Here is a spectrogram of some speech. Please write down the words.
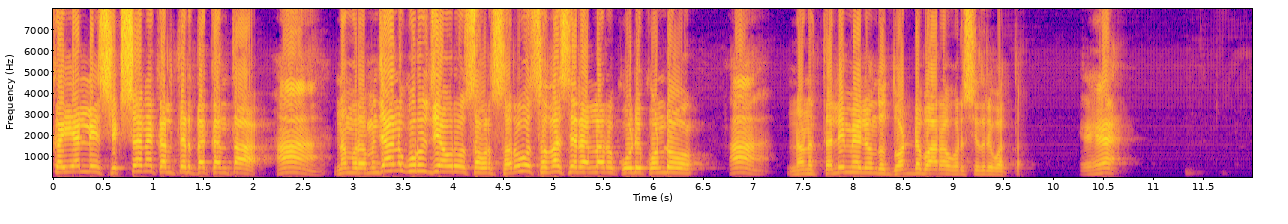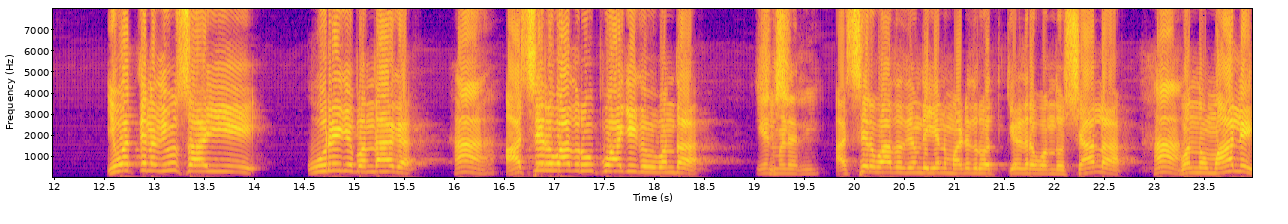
ಕೈಯಲ್ಲಿ ಶಿಕ್ಷಣ ಕಲ್ತಿರ್ತಕ್ಕಂತ ಹಾ. ನಮ್ಮ ರಂಜಾನ್ ಗುರುಜಿ ಅವರು ಸರ್ ಸರ್ವ ಸದಸ್ಯರೆಲ್ಲರೂ ಕೂಡಿಕೊಂಡು ಹಾ. ನನ್ನ ತಲೆ ಮೇಲೆ ಒಂದು ದೊಡ್ಡ ಭಾರ ಹೊರಿಸಿದ್ರಿ ಇವತ್ತು. ಏಹೇ. ಇವತ್ತಿನ ದಿವಸ ಈ ಊರಿಗೆ ಬಂದಾಗ ಹಾ. ಆಶೀರ್ವಾದ ರೂಪವಾಗಿ ಬಂದ. ಏನ್ ಮಾಡ್ಯಾರಿ? ಆಶೀರ್ವಾದದಿಂದ ಏನ್ ಮಾಡಿದ್ರು ಅಂತ ಕೇಳಿದ್ರೆ ಒಂದು ಶಾಲ ಹಾ. ಒಂದು ಮಾಲಿ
